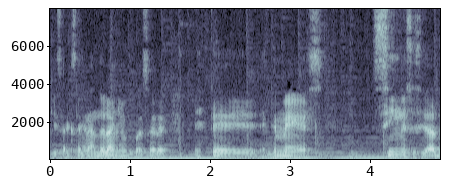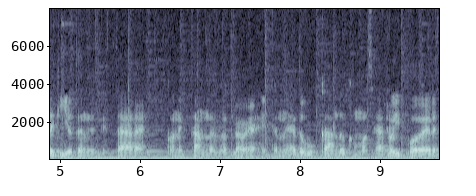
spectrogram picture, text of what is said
quizá exagerando el año, puede ser este, este mes, sin necesidad de que yo tenga que estar conectándome otra vez a internet o buscando cómo hacerlo y poder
